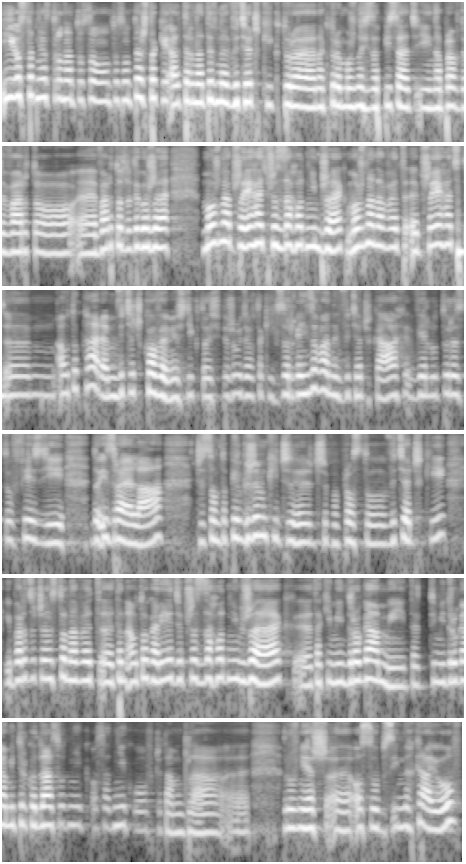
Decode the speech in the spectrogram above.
I ostatnia strona to są, to są też takie alternatywne wycieczki, które, na które można się zapisać i naprawdę warto, warto, dlatego że można przejechać przez zachodni brzeg, można nawet przejechać autokarem wycieczkowym, jeśli ktoś bierze udział w takich zorganizowanych wycieczkach. Wielu turystów jeździ do Izraela, czy są to pielgrzymki, czy, czy po prostu wycieczki i bardzo często nawet e, ten autokar jedzie przez zachodni brzeg e, takimi drogami, tymi drogami tylko dla osadników, czy tam dla e, również osób z innych krajów.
